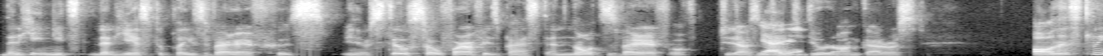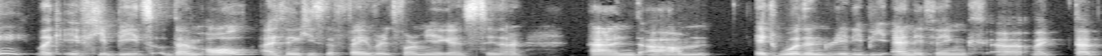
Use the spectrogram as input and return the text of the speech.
Then he needs then he has to play Zverev who's you know still so far off his best and not Zverev of 2022 Roland Garros. Honestly, like if he beats them all, I think he's the favorite for me against Sinner, and um, it wouldn't really be anything uh, like that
